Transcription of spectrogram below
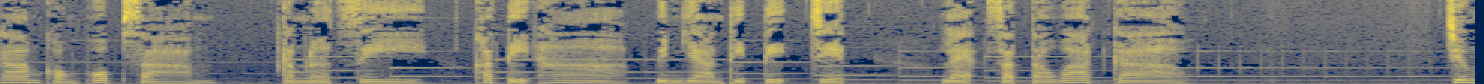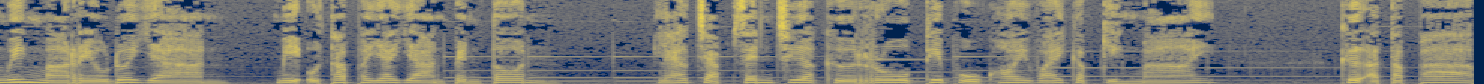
ข้ามของภพสามกำเนิดสี่คติห้าวิญญาณทิติเจ็ดและสัตวาสเก้า จึงวิ่งมาเร็วด้วยยาน มีอุทพยายานเป็นต้น แล้วจับเส้นเชือกคือรูปที่ผูกห้อยไว้กับกิ่งไม้ คืออัตภาพ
